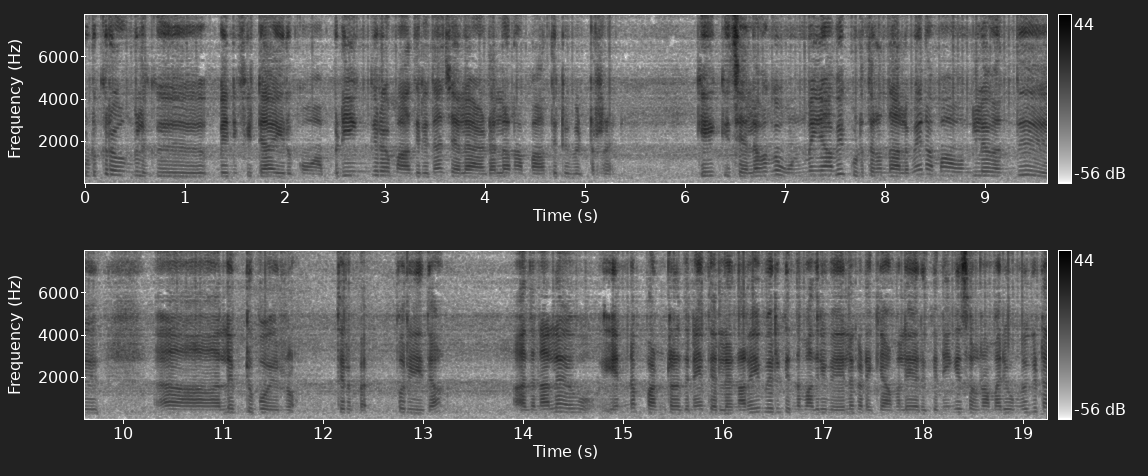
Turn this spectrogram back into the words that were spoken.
கொடுக்குறவங்களுக்கு பெனிஃபிட்டாக இருக்கும். அப்படிங்கிற மாதிரி தான் சில ஆடெல்லாம் நான் பார்த்துட்டு விட்டுறேன். கேக்கு சிலவங்க உண்மையாகவே கொடுத்துருந்தாலுமே நம்ம அவங்கள வந்து லெஃப்ட் போயிடுறோம். திரும்ப புரியுதா? அதனால் என்ன பண்ணுறதுனே தெரில நிறைய பேருக்கு இந்த மாதிரி வேலை கிடைக்காமலே இருக்குது நீங்கள் சொல்கிற மாதிரி உங்ககிட்ட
